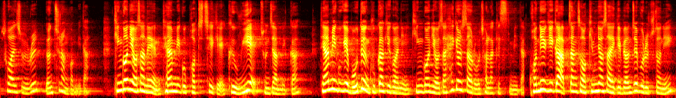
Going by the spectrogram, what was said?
소환수를 연출한 겁니다. 김건희 여사는 대한민국 법치 체계 그 위에 존재합니까? 대한민국의 모든 국가기관이 김건희 여사 해결사로 전락했습니다. 권익위가 앞장서 김 여사에게 면죄부를 주더니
